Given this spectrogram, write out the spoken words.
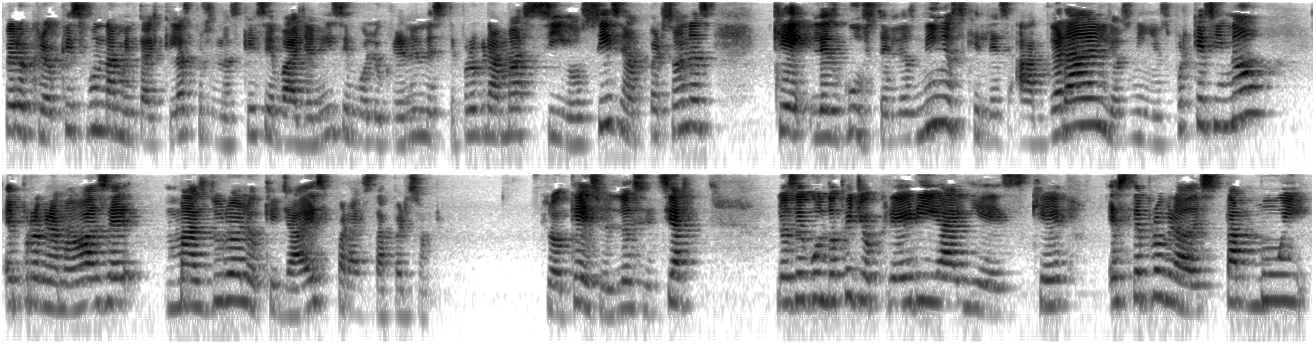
pero creo que es fundamental que las personas que se vayan y se involucren en este programa sí o sí sean personas que les gusten los niños, que les agraden los niños, porque si no, el programa va a ser más duro de lo que ya es para esta persona. Creo que eso es lo esencial. Lo segundo que yo creería y es que este programa está muy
